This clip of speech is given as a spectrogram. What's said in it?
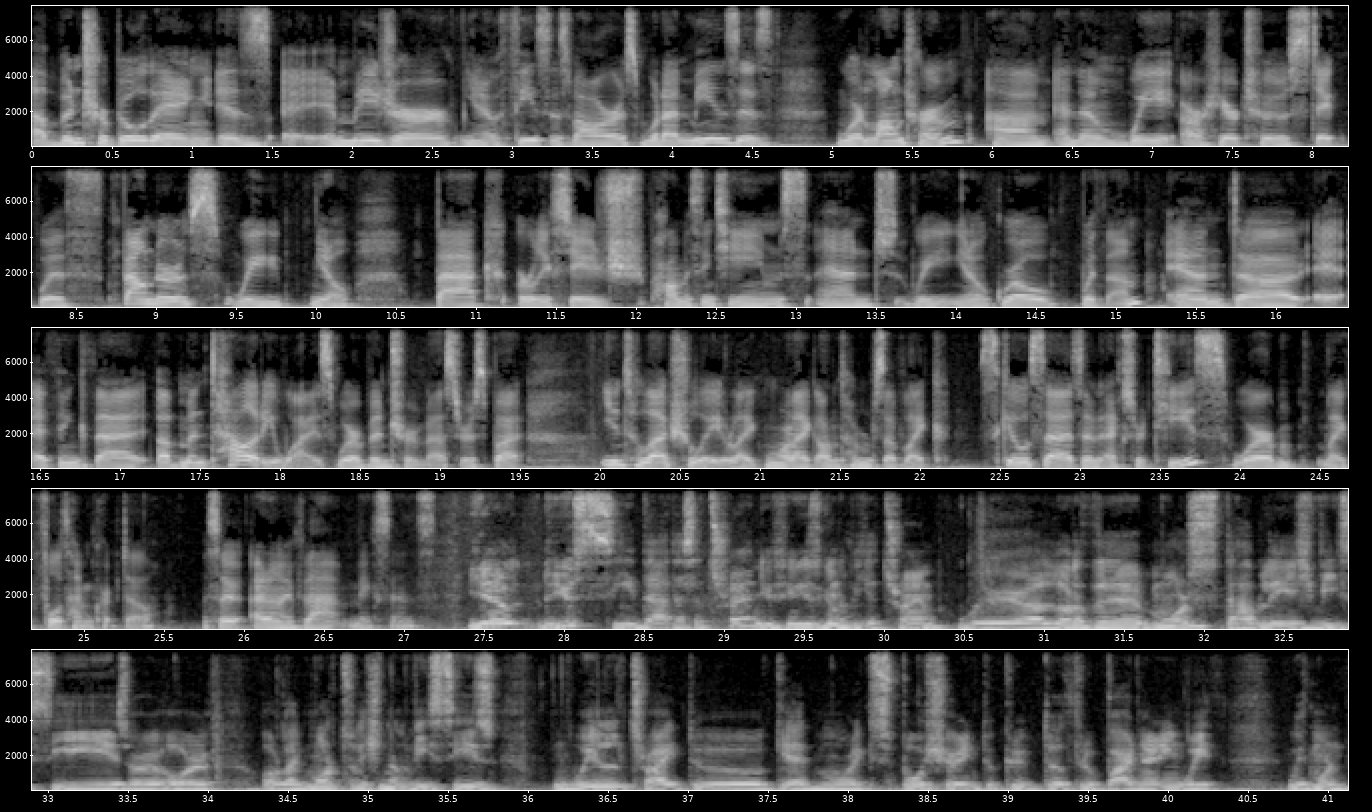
uh, venture building is a major, you know, thesis of ours. What that means is we're long term, um, and then we are here to stick with founders. We, you know, back early stage promising teams and we you know grow with them and uh, i think that uh, mentality wise we're venture investors but intellectually like more like on terms of like skill sets and expertise we're like full-time crypto so I don't know if that makes sense. You know, do you see that as a trend? You think it's going to be a trend where a lot of the more mm-hmm. established VCs or, or or like more traditional VCs will try to get more exposure into crypto through partnering with with more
